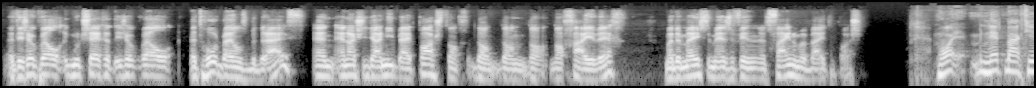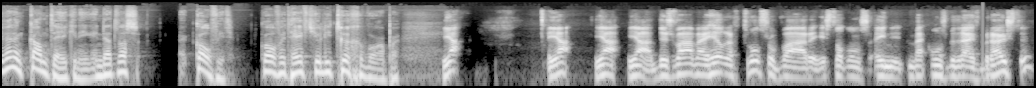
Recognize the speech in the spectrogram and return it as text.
het is ook wel, ik moet zeggen, het is ook wel, het hoort bij ons bedrijf. En, en als je daar niet bij past, dan, dan, dan, dan, dan ga je weg. Maar de meeste mensen vinden het fijn om erbij te passen. Mooi. Net maakte je wel een kanttekening. En dat was COVID. COVID heeft jullie teruggeworpen. Ja, ja, ja, ja. Dus waar wij heel erg trots op waren, is dat ons, ons bedrijf bruiste.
